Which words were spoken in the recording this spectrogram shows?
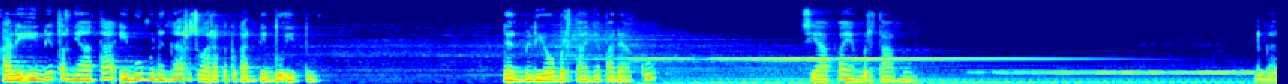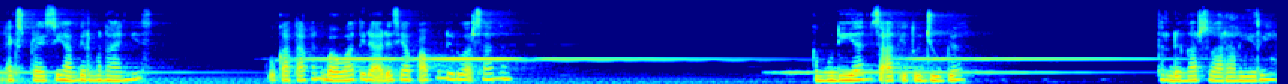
Kali ini ternyata ibu mendengar suara ketukan pintu itu. Dan beliau bertanya padaku, siapa yang bertamu? Dengan ekspresi hampir menangis, Kukatakan bahwa tidak ada siapa pun di luar sana. Kemudian saat itu juga terdengar suara lirih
